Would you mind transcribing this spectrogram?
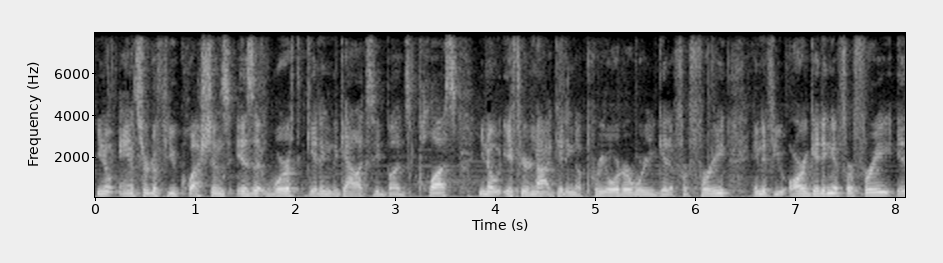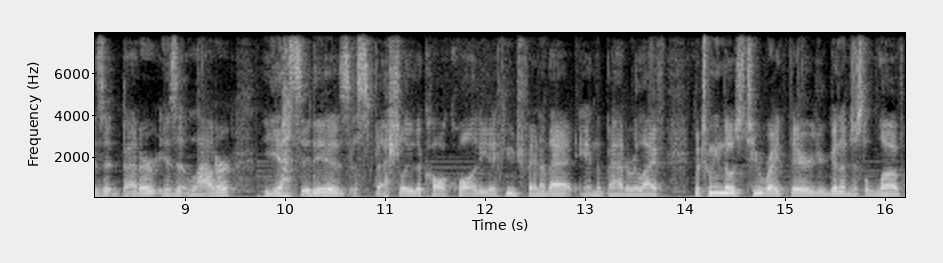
you know, answered a few questions. Is it worth getting the Galaxy Buds Plus? You know, if you're not getting a pre-order where you get it for free. And if you are getting it for free, is it better? Is it louder? Yes, it is, especially the call quality. A huge fan of that and the battery life. Between those two right there, you're gonna just love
